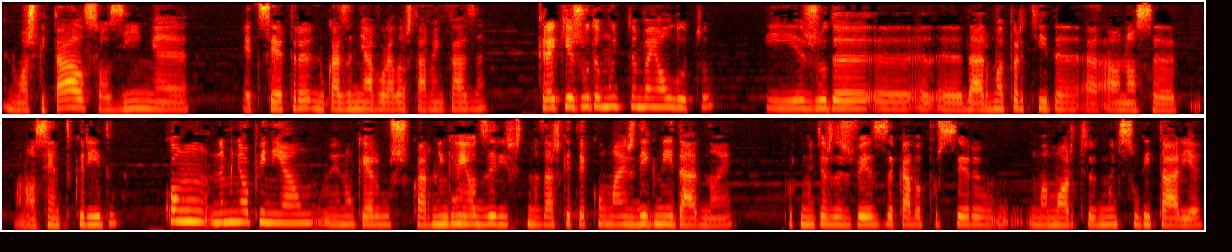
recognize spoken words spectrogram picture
no hospital, sozinha, etc. No caso da minha avó, ela estava em casa. Creio que ajuda muito também ao luto e ajuda uh, a, a, dar uma partida nossa, ao nosso ente querido com, na minha opinião, eu não quero chocar ninguém ao dizer isto, mas acho que até com mais dignidade, não é? Porque muitas das vezes acaba por ser uma morte muito solitária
